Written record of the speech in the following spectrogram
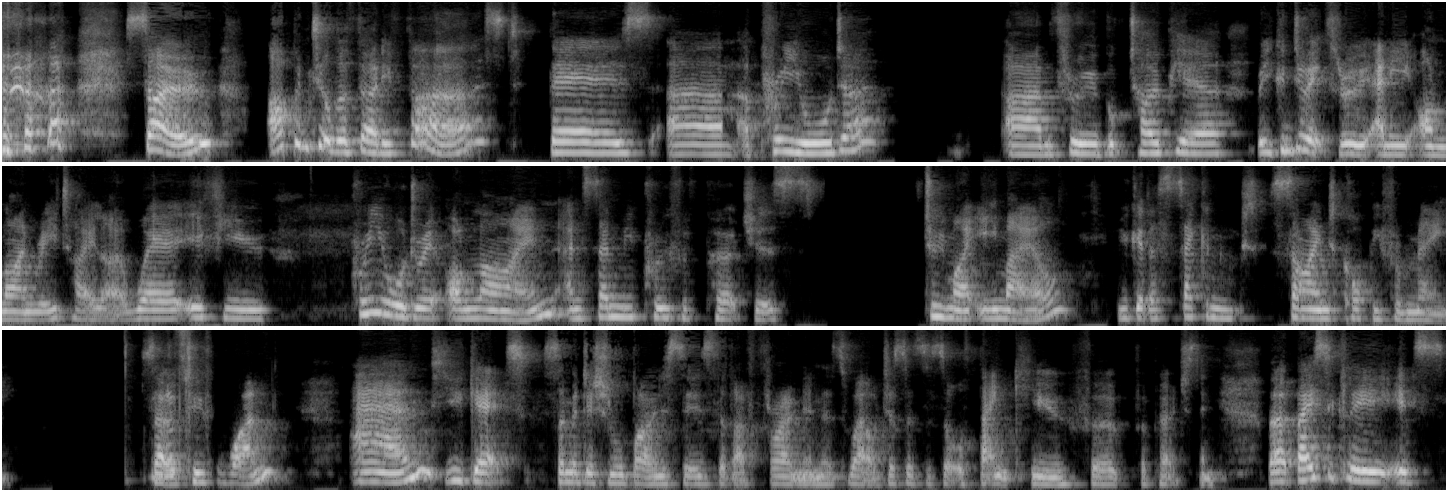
so, up until the 31st, there's uh, a pre order um, through Booktopia, but you can do it through any online retailer where if you pre-order it online and send me proof of purchase to my email, you get a second signed copy from me. So two for one. And you get some additional bonuses that I've thrown in as well, just as a sort of thank you for, for purchasing. But basically, it's,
